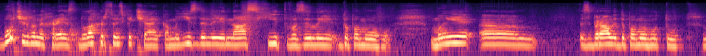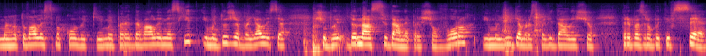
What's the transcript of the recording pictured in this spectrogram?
був Червоний Хрест, була Херсонська чайка. Ми їздили на схід, возили допомогу. Ми е, збирали допомогу тут. Ми готували смаколики, ми передавали на схід, і ми дуже боялися, щоб до нас сюди не прийшов ворог. І ми людям розповідали, що треба зробити все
